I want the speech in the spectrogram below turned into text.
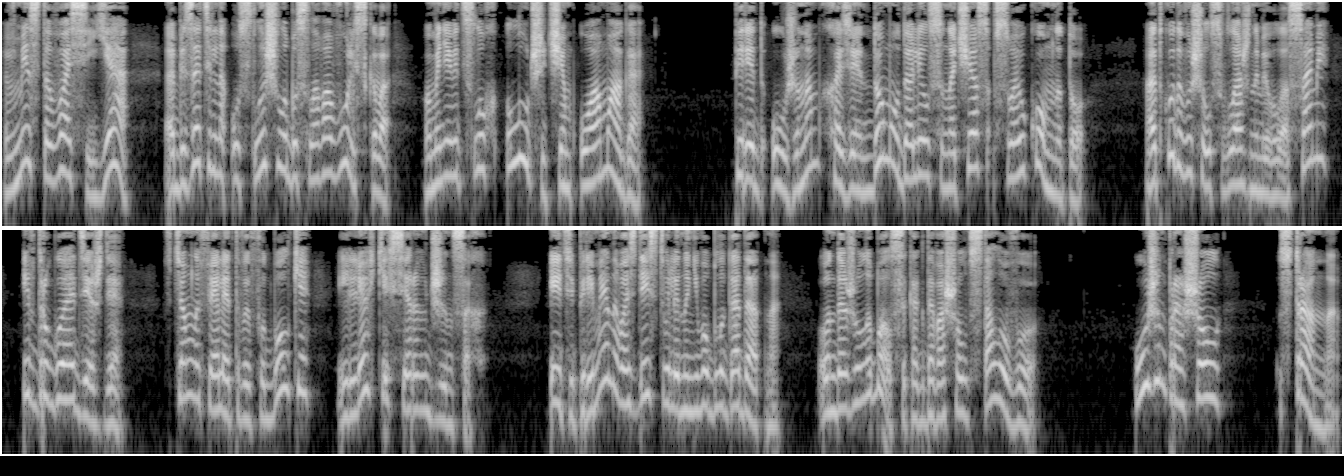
вместо Васи я обязательно услышала бы слова Вольского, у меня ведь слух лучше, чем у Амага. Перед ужином хозяин дома удалился на час в свою комнату, откуда вышел с влажными волосами и в другой одежде — в темно-фиолетовой футболке и легких серых джинсах. Эти перемены воздействовали на него благодатно. Он даже улыбался, когда вошел в столовую. Ужин прошел странно.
